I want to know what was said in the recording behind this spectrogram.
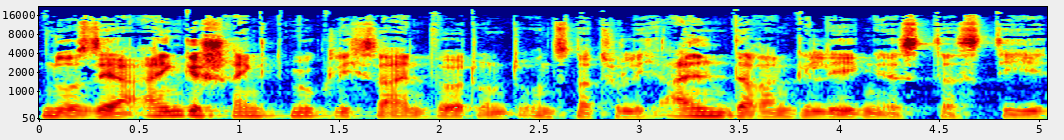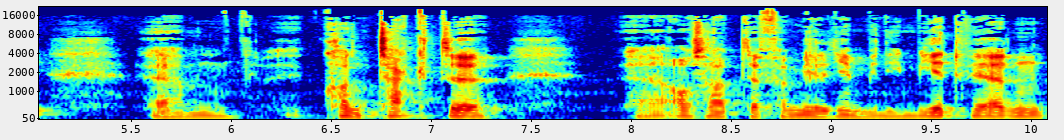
nur sehr eingeschränkt möglich sein wird und uns natürlich allen daran gelegen ist, dass die ähm, Kontakte äh, außerhalb der Familie minimiert werden.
